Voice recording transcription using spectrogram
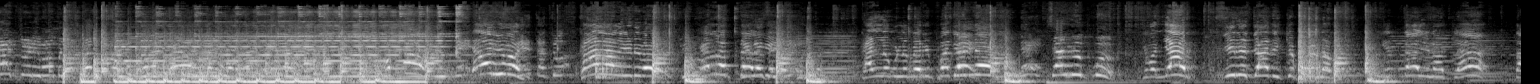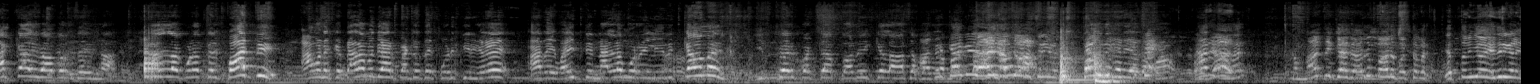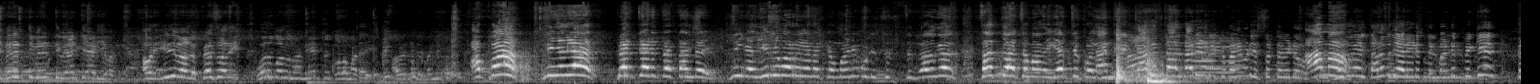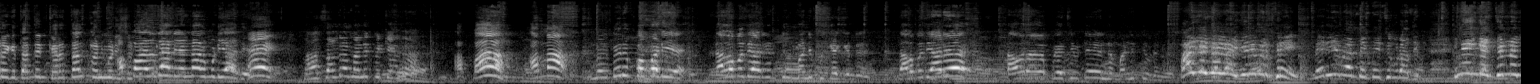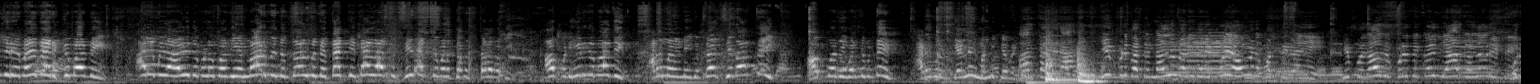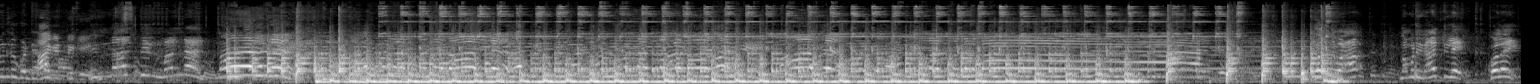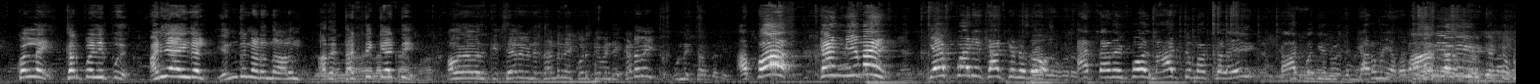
நாட்டுடைய மாமன்னர் அவனுக்கு தளபதியார் பட்டத்தை கொடுத்தீர்களே அதை வைத்து நல்ல முறையில் இருக்காமல் இப்பேற்பட்ட ஆசைப்பட்டு தகுதி கிடையாதுப்பா. நம் நாட்டுக்காக அரும்பாடுபட்டவர் எத்தனையோ எதிரிகளை விரட்டி விரட்டி வேட்டையாடியவர். அவர் இழிவாக பேசுவதை ஒருபோதும் நான் ஏற்றுக்கொள்ள மாட்டேன் அப்பா நீங்கள் யார்? பெற்றெடுத்த தந்தை. நீங்கள் இருவரும் எனக்கு மணிமுடி சுற்றுங்கள் சந்தோஷமாக ஏற்றுக்கொள்கின்றேன். கருத்தால் தானே உனக்கு மறுபடி சுட்ட வேண்டும் ஆமா. தளபதியார் இடத்தில் மன்னிப்பு கேள் பிறகு தந்தன் கருத்தால் மறுபடி அப்பா என்னால் முடியாது. நான் சொல்ற மன்னிப்பு கேட்கிறேன் அப்பா அம்மா உங்கள் விருப்பப்படி தளபதியார் இடத்தில் மன்னிப்பு கேட்கின்றேன். தளபதியாரே தவறாக பேசிவிட்டு என்னை மன்னித்து விடுங்க பெரிய வார்த்தை பேசக்கூடாது. நீங்க சின்னஞ்சிறு வயதா இருக்கும்போது அருமையில அழுது விழும்போது என் மார்பிந்தும் தோல் மீது தட்டி தாளாட்டு சீராட்டு வளர்த்தவர் தளபதி. அப்படி இருக்கும்போது அரண்மனை நீங்க பேசிய வார்த்தை அப்போதே மறந்து விட்டேன் அனைவரும் என்னை மன்னிக்க வேண்டும்? இப்படிப்பட்ட நல்ல மனிதரை போய் அவமானப்படுத்துகிறாயே? இப்போதாவது புரிந்து கொள் யார் நல்லவர் என்று. புரிந்து கொண்டேன் ஆகட்டுக்கு. இந்நாட்டின் மன்னன். அவர் அவருக்கு சேர வேண்டிய தண்டனை கொடுக்க வேண்டிய கடமை உன்னை சார்ந்தது. அப்பா கண் இமை. எப்படி காக்கிறதோ அத்தனை போல் நாட்டு மக்களை காப்பது என்னுடைய கடமை அப்பா. இருக்கட்டும்.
